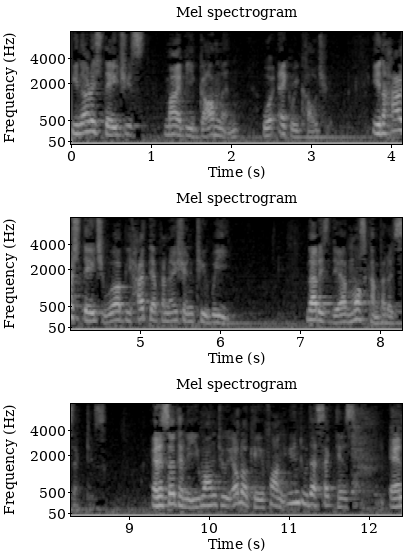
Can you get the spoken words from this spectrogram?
In early stages, might be government or agriculture. In higher stage, will be high definition TV. That is their most competitive sectors. And certainly, you want to allocate fund into that sectors, and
